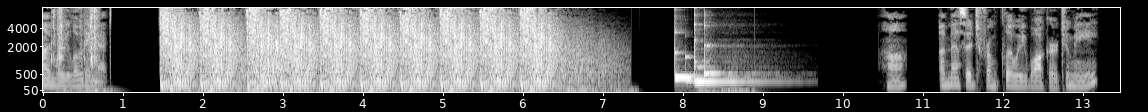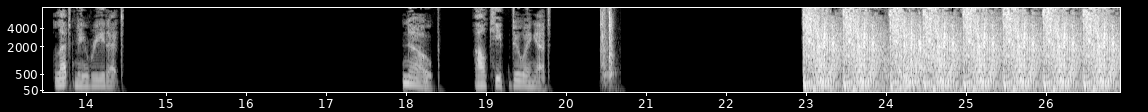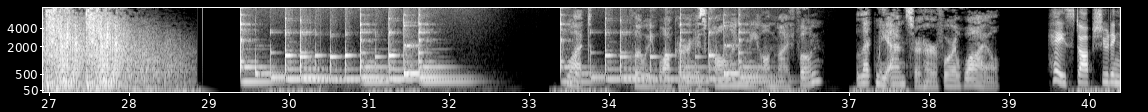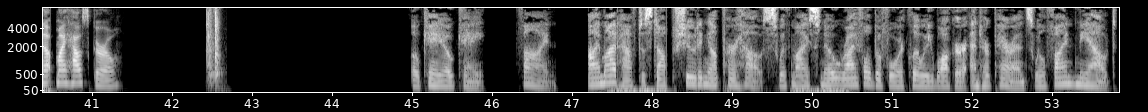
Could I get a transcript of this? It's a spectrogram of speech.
I'm reloading it. Huh? A message from Chloe Walker to me? Let me read it. Nope. I'll keep doing it. What? Chloe Walker is calling me on my phone? Let me answer her for a while. Hey, stop shooting up my house, girl. Okay, okay. Fine. I might have to stop shooting up her house with my snow rifle before Chloe Walker and her parents will find me out.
